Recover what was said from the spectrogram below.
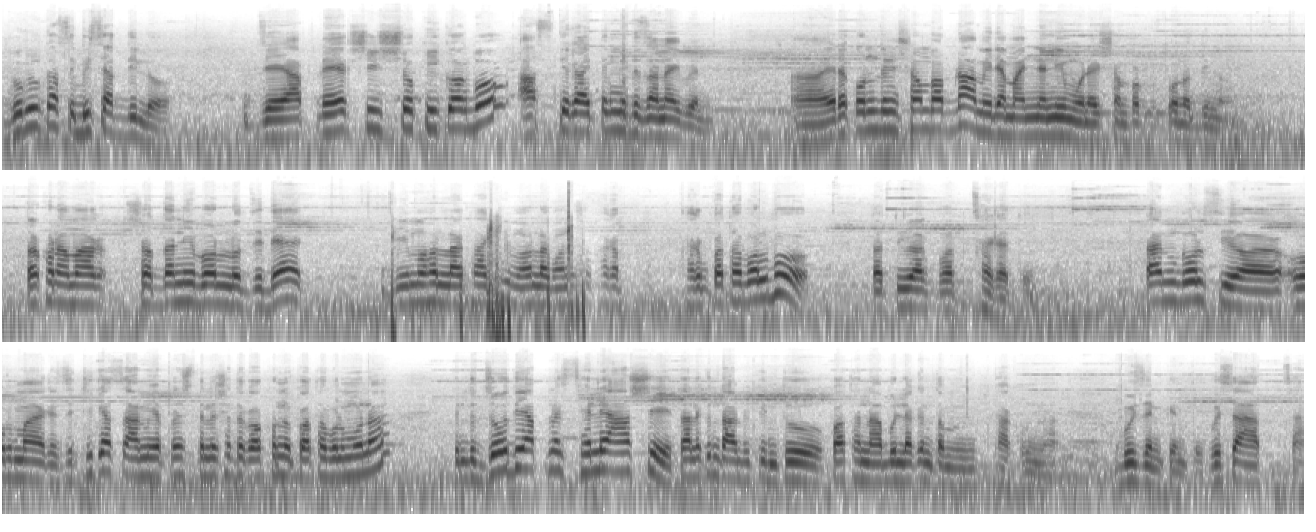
গুরুর কাছে বিচার দিল। যে আপনি এক শিষ্য কী করব? আজকে রাইতের মধ্যে জানাইবেন। এটা কোনোদিন সম্ভব না, আমি এটা মান্য নিই মনে সম্পর্ক কোনোদিনও। তখন আমার শ্রদ্ধা নিয়ে বলল যে, দেখ, যে মহল্লায় থাকি, মহল্লা মানুষের খারাপ খারাপ কথা বলব, তা তুই এক পথ ছাড়াতে তা আমি বলছি ওর মায়ের কাছে, ঠিক আছে, আমি আপনার ছেলের সাথে কখনো কথা বলব না, কিন্তু যদি আপনার ছেলে আসে, তাহলে কিন্তু আমি কিন্তু কথা না বললে কিন্তু আমি থাকুন না। বুঝলেন কিন্তু? বুঝছে? আচ্ছা।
